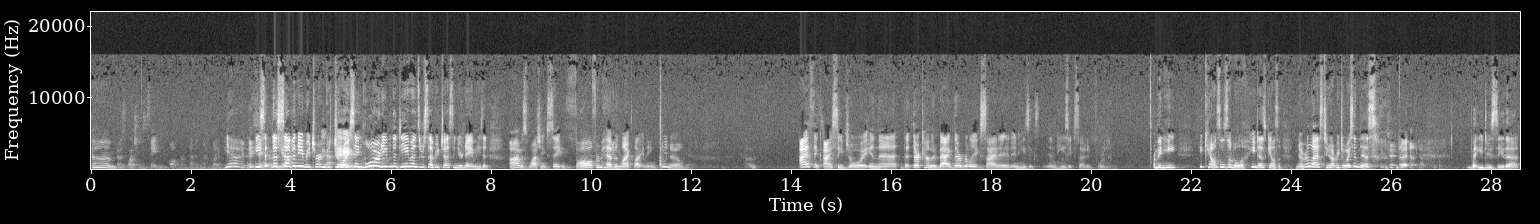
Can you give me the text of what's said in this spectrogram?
um, I was watching Satan fall from heaven like lightning. yeah he said the Yeah. 70 returned with joy saying lord even the demons are subject to us in your name and he said i was watching satan fall from heaven like lightning you know Um, I think I see joy in that that they're coming back. They're really excited, and he's ex- and he's excited for them. I mean, he he counsels them. He does counsel. Nevertheless, do not rejoice in this, but but you do see that.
